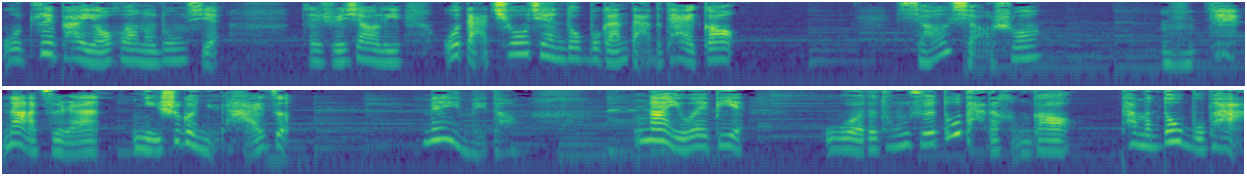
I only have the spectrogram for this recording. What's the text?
我最怕摇晃的东西。在学校里，我打秋千都不敢打得太高。”小小说：“嗯，那自然，你是个女孩子。”妹妹道：“那也未必，我的同学都打得很高，他们都不怕。”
